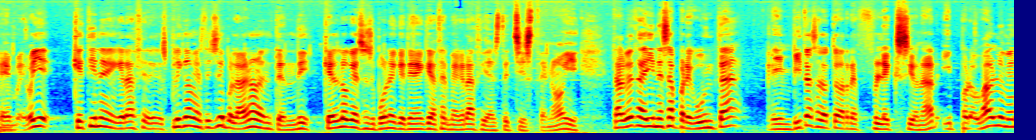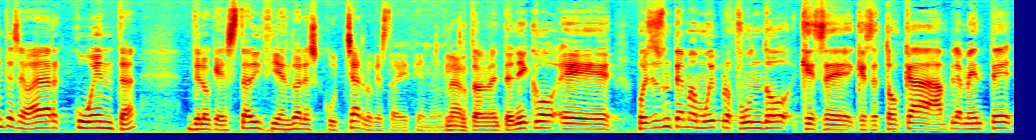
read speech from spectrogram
eh, oye, ¿qué tiene de gracia? Explícame este chiste, porque la verdad no lo entendí. ¿Qué es lo que se supone que tiene que hacerme gracia este chiste, no? Y tal vez ahí en esa pregunta le invitas al otro a reflexionar y probablemente se va a dar cuenta de lo que está diciendo al escuchar lo que está diciendo. ¿no? Totalmente. Nico, eh, pues es un tema muy profundo que se, que se toca ampliamente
